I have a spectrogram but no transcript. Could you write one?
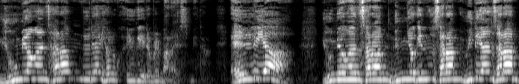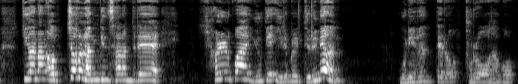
유명한 사람들의 혈과 육의 이름을 말하였습니다. 엘리야, 유명한 사람, 능력 있는 사람, 위대한 사람, 뛰어난 업적을 남긴 사람들의 혈과 육의 이름을 들으면 우리는 때로 부러워하고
